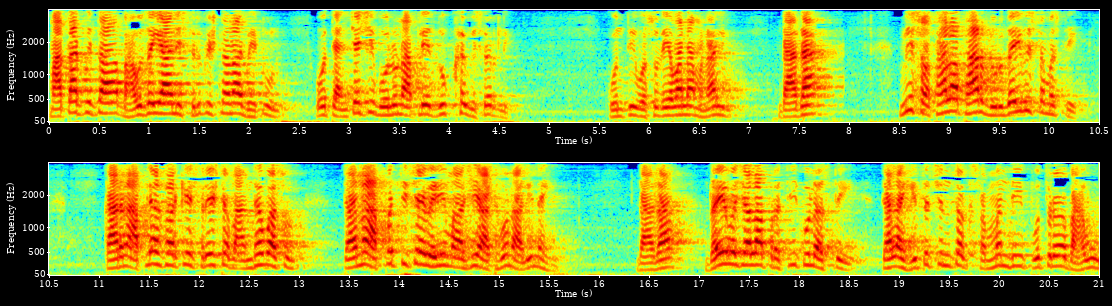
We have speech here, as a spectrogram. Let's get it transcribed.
माता पिता भाऊजया आणि श्रीकृष्णांना भेटून व त्यांच्याशी बोलून आपले दुःख विसरले. कुंती वसुदेवांना म्हणाली दादा मी स्वतःला फार दुर्दैवी समजते. कारण आपल्यासारखे श्रेष्ठ बांधव असून त्यांना आपत्तीच्या वेळी माझी आठवण आली नाही. दादा दैव ज्याला प्रतिकूल असते त्याला हितचिंतक संबंधी पुत्र भाऊ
